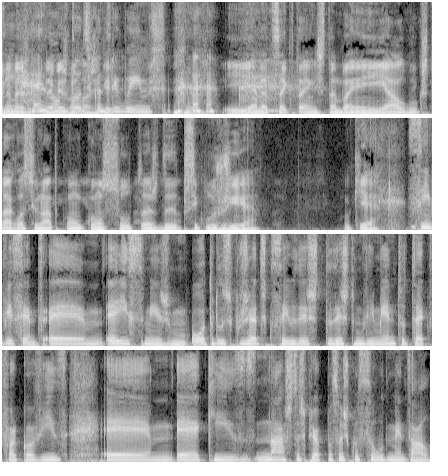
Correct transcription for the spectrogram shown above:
funciona sim. na- na mesma todos lógica. contribuímos. E Ana, sei que tens também aí algo que está relacionado com consultas de psicologia. O que é? Sim, Vicente, é, é isso mesmo. Outro dos projetos que saiu deste, deste movimento, o Tech for Covid, é, é que nasce das preocupações com a saúde mental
